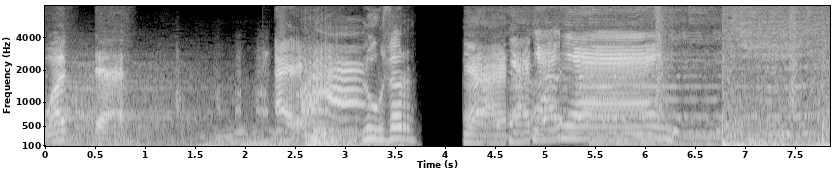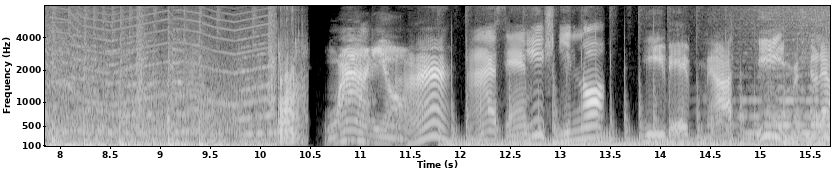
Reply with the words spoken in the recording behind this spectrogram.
What the? Hey, loser. Yeah, yeah, yeah, yeah. Wario. Huh? Ah, Sam, ish, you know, Give me a team, snälla.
